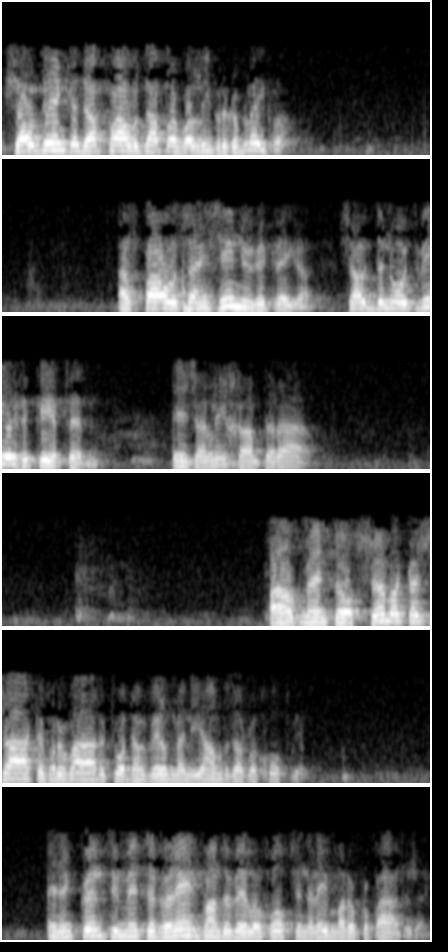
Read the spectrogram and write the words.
Ik zou denken dat Paulus daar toch wel liever gebleven had. Als Paulus zijn zin nu gekregen had, zou hij er nooit weer gekeerd hebben in zijn lichaam te raad. Als men tot zulke zaken verwaardigd wordt, dan wil men niet anders dan wat God wil. En dan kunt u met de vereniging van de willen gods in de hemel maar ook op aarde zijn.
